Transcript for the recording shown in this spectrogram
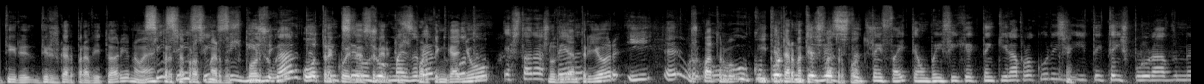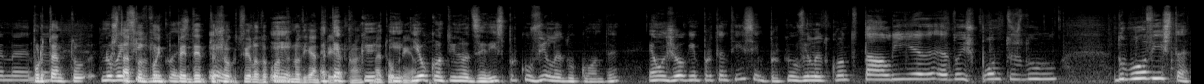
de, ir, de ir, jogar para a vitória, não é? Sim, para sim, se aproximar sim, do Sporting. Jogar, Outra coisa é um saber que o Sporting aberto, ganhou é no dia anterior e é, os quatro, o, o e tentar manter os quatro pontos. tem feito, é um Benfica que tem que ir à procura e, e tem, tem, explorado na, na, Portanto, no está Benfica tudo muito coisa. dependente do é, jogo de Vila do Conde é, no dia anterior, não é? na tua opinião. E eu continuo a dizer isso porque o Vila do Conde é um jogo importantíssimo, porque o Vila do Conde está ali a, a dois pontos do do Boa Vista,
